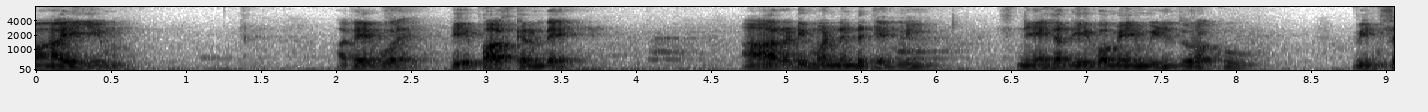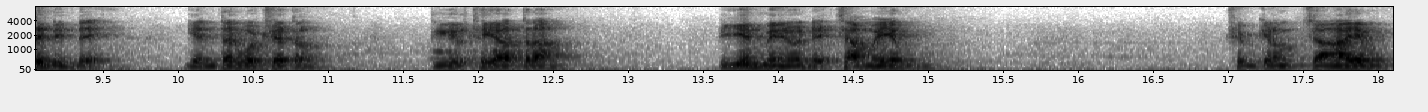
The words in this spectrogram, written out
മായയും അതേപോലെ പി ഭാസ്കരന്റെ ആറടി മണ്ണിന്റെ ജന്മി സ്നേഹദീപമേ മിഴിതുറക്കൂ വിൻസെന്റിന്റെ ഗന്ധർവക്ഷേത്രം തീർത്ഥയാത്ര പി എൻ മേനോന്റെ ചമയം ക്ഷമിക്കണം ചായം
